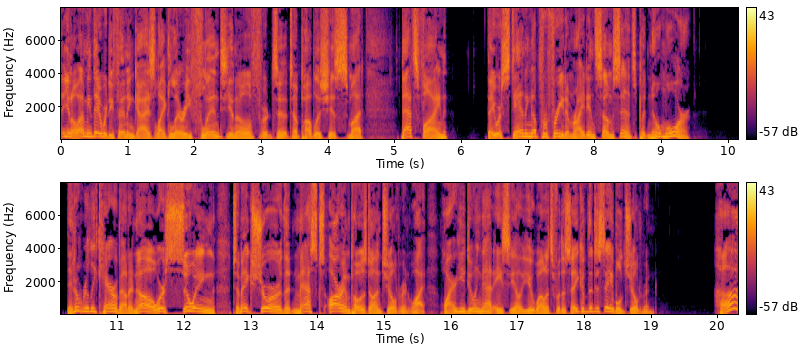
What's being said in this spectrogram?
you know, I mean, they were defending guys like Larry Flynt, you know, for to, to publish his smut. That's fine. They were standing up for freedom, right, in some sense, but no more. They don't really care about it. No, we're suing to make sure that masks are imposed on children. Why? Why are you doing that, ACLU? Well, it's for the sake of the disabled children. Huh?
